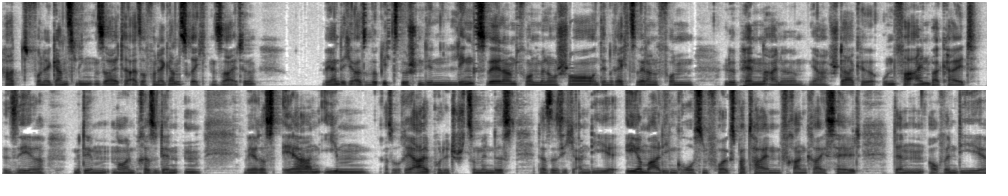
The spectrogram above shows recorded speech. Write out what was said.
hat, von der ganz linken Seite als auch von der ganz rechten Seite. Während ich also wirklich zwischen den Linkswählern von Mélenchon und den Rechtswählern von Le Pen eine ja, starke Unvereinbarkeit sehe mit dem neuen Präsidenten, wäre es eher an ihm, also realpolitisch zumindest, dass er sich an die ehemaligen großen Volksparteien Frankreichs hält. Denn auch wenn die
